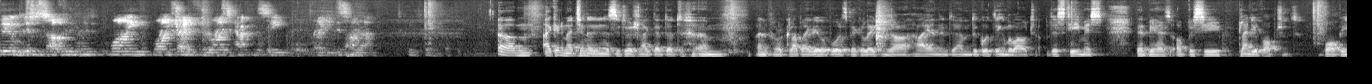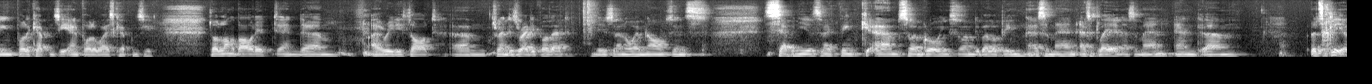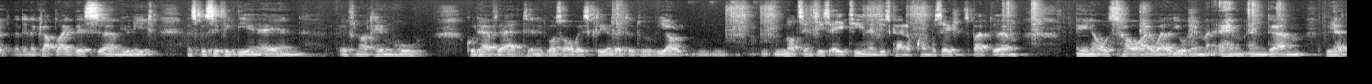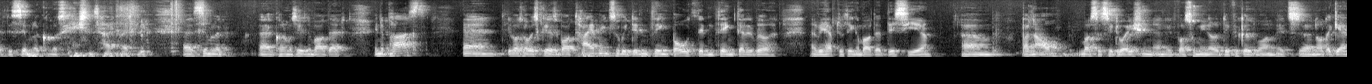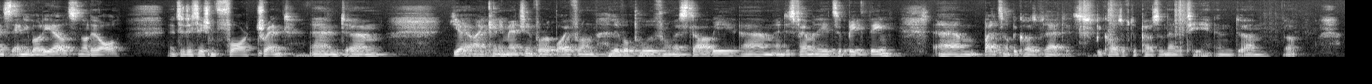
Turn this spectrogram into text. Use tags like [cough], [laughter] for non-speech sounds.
Just to start with, why why captaincy when you decide that? Um, I can imagine that in a situation like that, that um, and for a club like Liverpool, speculations are high. And um, the good thing about this team is that we have obviously plenty of options for being for the captaincy and for the vice captaincy. Thought long about it, and um, I really thought um, Trent is ready for that. Yes, I know him now since seven years, I think. Um, so I'm growing, so I'm developing as a man, as a player, and as a man. And um, it's clear that in a club like this, um, you need a specific DNA, and if not him, who could have that? And it was always clear that it, we are not since he's 18 in these kind of conversations, but. Um, he knows how I value him, him and um, we had similar [laughs] conversations. [laughs] I had a similar uh, conversation about that in the past and it was always clear about timing. So we didn't think, both didn't think that it will. Uh, we have to think about that this year. Um, but now was the situation, and it was for me not a difficult one. It's uh, not against anybody else, not at all. It's a decision for Trent, and um, yeah, I can imagine for a boy from Liverpool, from West Derby, um, and his family, it's a big thing. Um, but it's not because of that. It's because of the personality, and um,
